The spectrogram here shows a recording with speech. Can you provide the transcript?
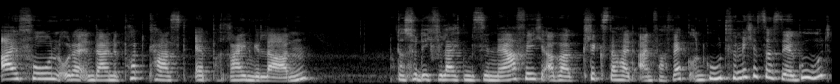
iPhone oder in deine Podcast-App reingeladen. Das ist für dich vielleicht ein bisschen nervig, aber klickst da halt einfach weg und gut. Für mich ist das sehr gut,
